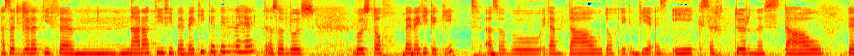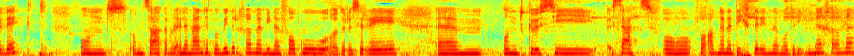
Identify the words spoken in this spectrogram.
also relativ ähm, narrative Bewegungen drin hat, also wo es, wo es doch Bewegungen gibt also wo in diesem Tau doch irgendwie ein Ich sich durch ein Tau bewegt und, und Elemente hat, die wiederkommen, wie ein Vogel oder ein Reh ähm, und gewisse Sätze von, von anderen Dichterinnen, die da reinkommen.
